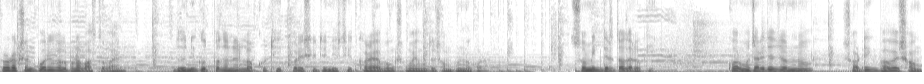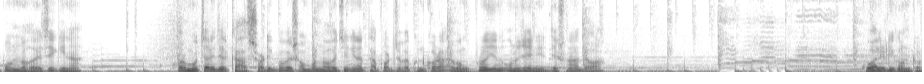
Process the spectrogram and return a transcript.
প্রোডাকশন পরিকল্পনা বাস্তবায়ন। দৈনিক উৎপাদনের লক্ষ্য ঠিক করে সেটি নিশ্চিত করা এবং সময় মতো সম্পূর্ণ করা। শ্রমিকদের তদারকি। কর্মচারীদের জন্য সঠিকভাবে সম্পূর্ণ হয়েছে কিনা কর্মচারীদের কাজ সঠিকভাবে সম্পন্ন হয়েছে কিনা তা পর্যবেক্ষণ করা এবং প্রয়োজন অনুযায়ী নির্দেশনা দেওয়া। কোয়ালিটি কন্ট্রোল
